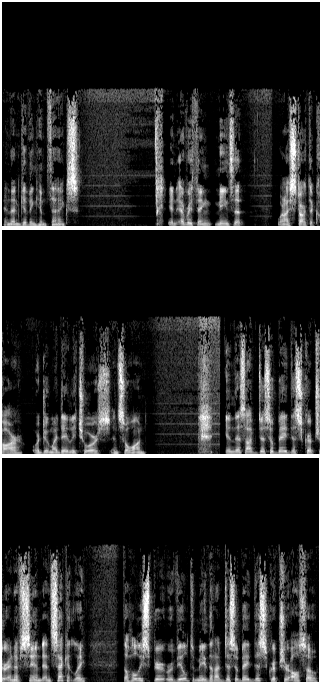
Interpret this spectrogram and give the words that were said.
and then giving him thanks. In everything means that when I start the car or do my daily chores and so on, in this I've disobeyed the scripture and have sinned. And secondly, the Holy Spirit revealed to me that I've disobeyed this scripture also.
